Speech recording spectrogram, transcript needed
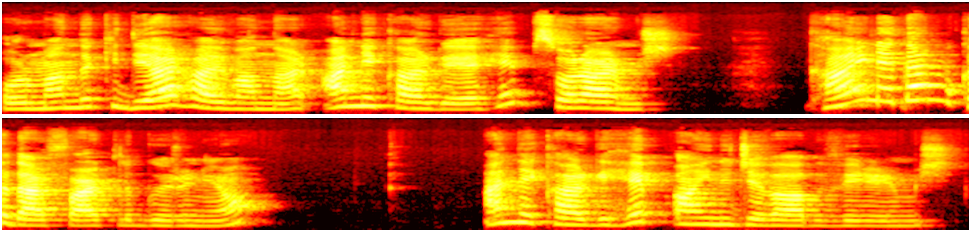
Ormandaki diğer hayvanlar anne kargaya hep sorarmış. Kaye neden bu kadar farklı görünüyor? Anne karga hep aynı cevabı verirmiş.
